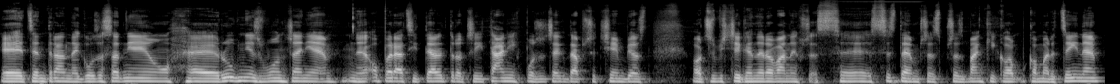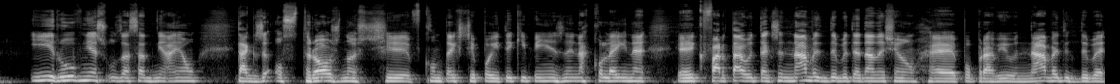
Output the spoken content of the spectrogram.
e, Centralnego. Uzasadniają e, również włączenie e, operacji Teltro, czyli tanich pożyczek dla przedsiębiorstw, oczywiście generowanych przez system, przez, przez banki komercyjne i również uzasadniają także ostrożność w kontekście polityki pieniężnej na kolejne e, kwartały. Także nawet gdyby te dane się e, poprawiły, nawet gdyby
